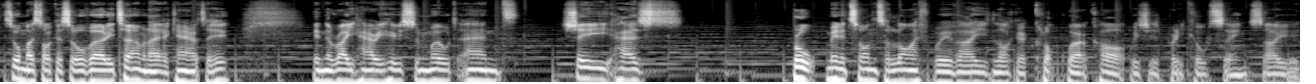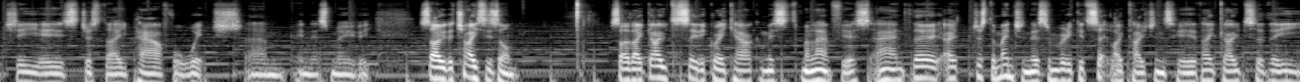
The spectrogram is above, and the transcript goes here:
it's almost like a sort of early Terminator character here in the Ray Harryhausen world, and she has brought Minoton to life with a like a clockwork heart, which is a pretty cool scene. So she is just a powerful witch um, in this movie. So the chase is on. So they go to see the Greek alchemist Melanthius, and uh, just to mention, there's some really good set locations here. They go to the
